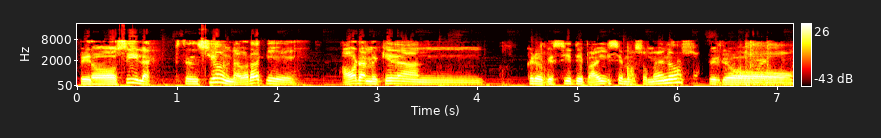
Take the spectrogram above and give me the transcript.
pero sí, la extensión, la verdad que ahora me quedan creo que siete países más o menos, pero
